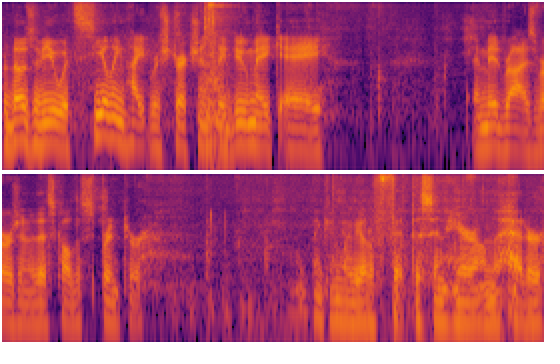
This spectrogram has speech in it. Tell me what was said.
For those of you with ceiling height restrictions, they do make a, a mid-rise version of this called the Sprinter. I think I'm gonna be able to fit this in here on the header.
